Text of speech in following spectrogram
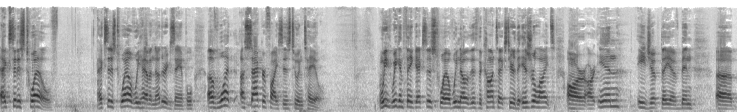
Exodus 12. Exodus 12, we have another example of what a sacrifice is to entail. We, we can think Exodus 12, we know this, the context here, the Israelites are, are in Egypt. They have been uh,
